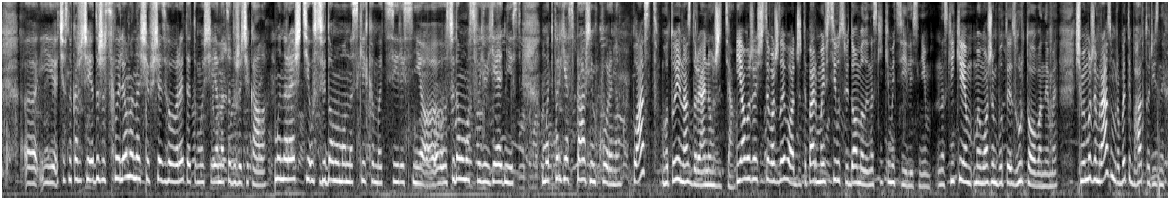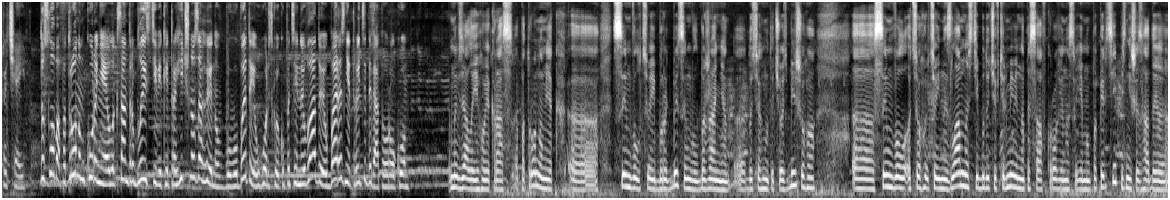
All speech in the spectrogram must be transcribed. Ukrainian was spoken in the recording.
Е, І, чесно кажучи, я дуже схвильована, щоб щось говорити, тому що я на це дуже чекала. Ми нарешті усвідомимо, наскільки ми цілісні, е, усвідомимо свою єдність. Ми тепер є справжнім куренем. Пласт готує нас до реального життя. Я вважаю, що це важливо, адже тепер ми всі усвідомили, наскільки ми цілісні, наскільки ми можемо бути згуртованими, що ми можемо разом робити багато різних речей. До слова, патроном курення є Олександр Блистів, який трагічно загинув, був убитий угорською окупаційною владою у березні 39-го року. Ми взяли його якраз патроном як е, символ цієї боротьби, символ бажання е, досягнути чогось більшого. Е, Символ цього цієї незламності, будучи в тюрмі, він написав кров'ю на своєму папірці. Пізніше згадує е,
